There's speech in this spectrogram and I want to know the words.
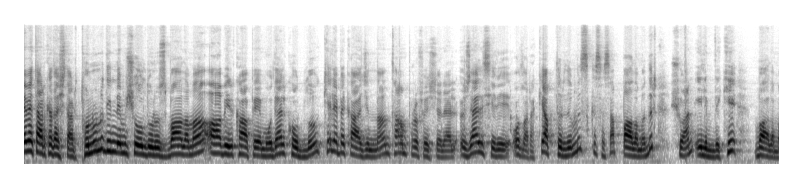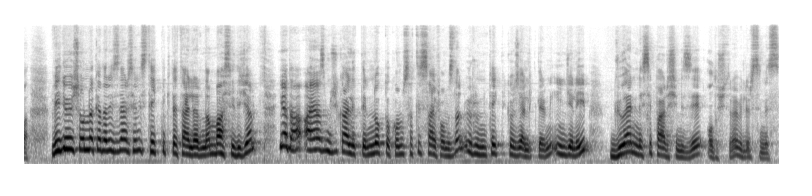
Evet arkadaşlar tonunu dinlemiş olduğunuz bağlama A1KP model kodlu kelebek ağacından tam profesyonel özel seri olarak yaptırdığımız kısa sap bağlamadır. Şu an elimdeki bağlama. Videoyu sonuna kadar izlerseniz teknik detaylarından bahsedeceğim. Ya da ayazmüzikaletleri.com satış sayfamızdan ürünün teknik özelliklerini inceleyip güvenle siparişinizi oluşturabilirsiniz.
